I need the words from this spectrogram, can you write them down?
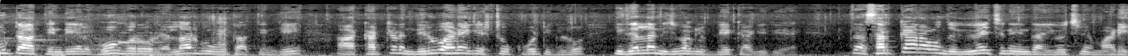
ಊಟ, ತಿಂಡಿ, ಅಲ್ಲಿ ಹೋಗಿ ಬರೋರು ಎಲ್ಲರಿಗೂ ಊಟ, ತಿಂಡಿ, ಆ ಕಟ್ಟಡ ನಿರ್ವಹಣೆಗೆ ಎಷ್ಟೋ ಕೋಟಿಗಳು, ಇದೆಲ್ಲ ನಿಜವಾಗ್ಲೂ ಬೇಕಾಗಿದೆ. ಸರ್ಕಾರ ಒಂದು ವಿವೇಚನೆಯಿಂದ ಯೋಚನೆ ಮಾಡಿ,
